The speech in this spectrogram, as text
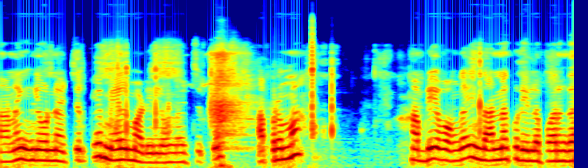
நானும் இங்கே ஒன்று வச்சுருக்கேன். மேல் மாடியில் ஒன்று வச்சுருக்கேன். அப்புறமா அப்படியே வாங்க. இந்த அன்னக்குடியில் பாருங்க.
